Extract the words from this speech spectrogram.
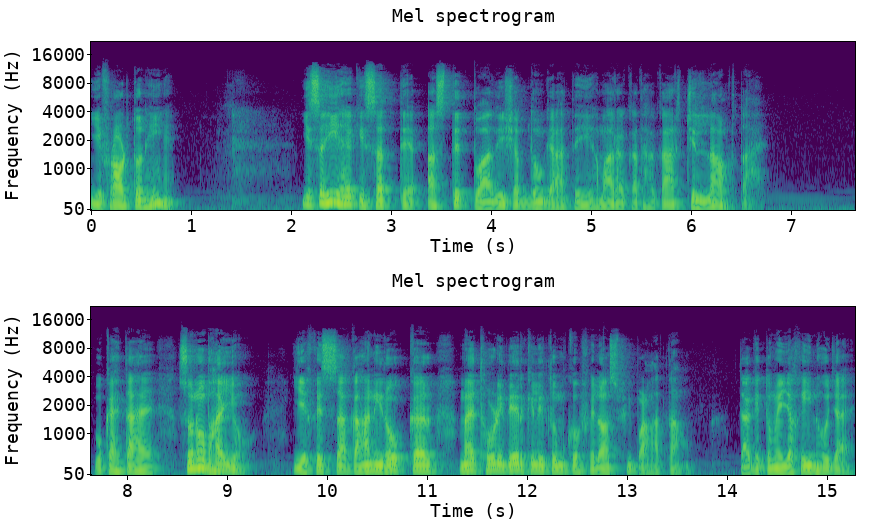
ये फ्रॉड तो नहीं है? ये सही है कि सत्य अस्तित्ववादी शब्दों के आते ही हमारा कथाकार चिल्ला उठता है। वो कहता है, सुनो भाइयों, ये किस्सा कहानी रोककर मैं थोड़ी देर के लिए तुमको फिलॉसफी पढ़ाता हूँ, ताकि तुम्हें यकीन हो जाए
